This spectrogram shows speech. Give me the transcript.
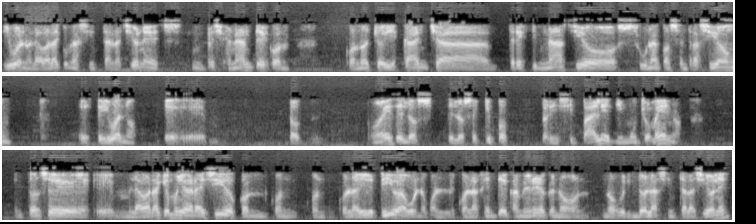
y bueno, la verdad que unas instalaciones impresionantes con, con 8 o 10 canchas, tres gimnasios, una concentración. Este, y bueno, eh, no es de los, de los equipos principales, ni mucho menos. Entonces, eh, la verdad que muy agradecido con, con, con, con la directiva, bueno, con, con, la gente de camionero que no, nos brindó las instalaciones.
